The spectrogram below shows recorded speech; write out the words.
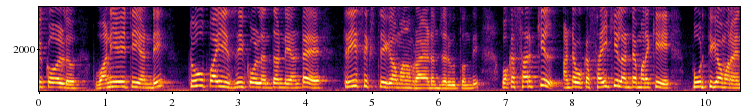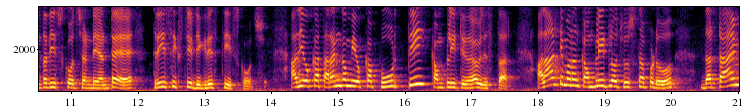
equalled one eighty అండి. టూ పై ఈజ్ ఈక్వల్డ్ ఎంత అండి అంటే త్రీ సిక్స్టీగా మనం రాయడం జరుగుతుంది. ఒక సర్కిల్ అంటే ఒక సైకిల్ అంటే మనకి పూర్తిగా మనం ఎంత తీసుకోవచ్చు అండి అంటే త్రీ సిక్స్టీ డిగ్రీస్ తీసుకోవచ్చు. అది ఒక తరంగం యొక్క పూర్తి కంప్లీట్గా పిలుస్తారు. అలాంటి మనం కంప్లీట్లో చూసినప్పుడు the time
